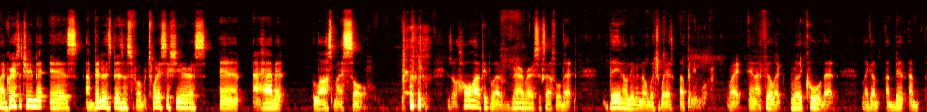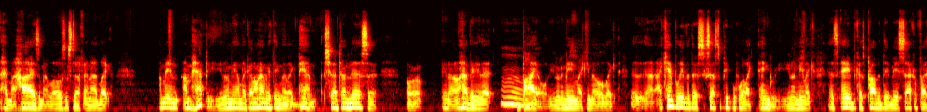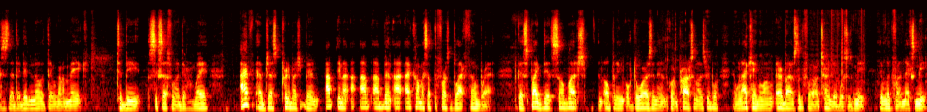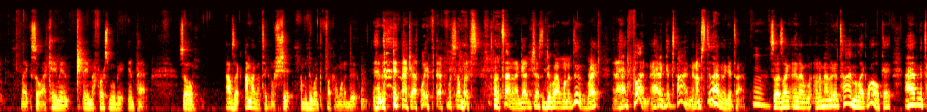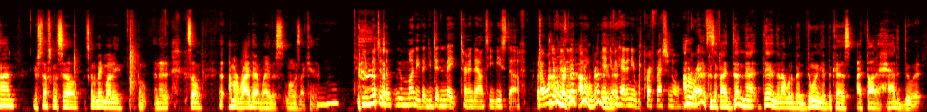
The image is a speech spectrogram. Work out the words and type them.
My greatest achievement is I've been in this business for over 26 years and I haven't lost my soul. There's a whole lot of people that are very, very successful that they don't even know which way is up anymore, right? And I feel like really cool that like I've, I've been, I've had my highs and my lows and stuff, and I like, I mean, I'm happy, you know what I mean? I'm like, I don't have anything that like, damn, should I done this or, or you know, I don't have any of that bile. You know what I mean? Like, you know, like uh, I can't believe that there's successful people who are like angry. You know what I mean? Like, it's angry because probably they made sacrifices that they didn't know that they were going to make to be successful in a different way. I have just pretty much been, I, you know, I, I've, I've been, I, I call myself the first black film brat because Spike did so much in opening doors and then Gordon Parks and all these people. And when I came along, everybody was looking for an alternative, which was me. They were looking for the next me. Like, so I came in, made my first movie, Impact. So I was like, I'm not gonna take no shit. I'm gonna do what the fuck I wanna do. And, I got away with that for so much time. And I got just to do what I wanna do, right? And I had fun. I had a good time. And I'm still having a good time. So it's like, and I, when I'm having a good time, I'm like, whoa, okay. I have a good time. Your stuff's gonna sell. It's gonna make money. Boom. And then, so uh, I'm gonna ride that wave as long as I can. You mentioned the, the money that you didn't make turning down TV stuff. But I wonder I don't if regret- I don't regret if you had any professional I don't regret it because if I had done that then, then I would have been doing it because I thought I had to do it.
